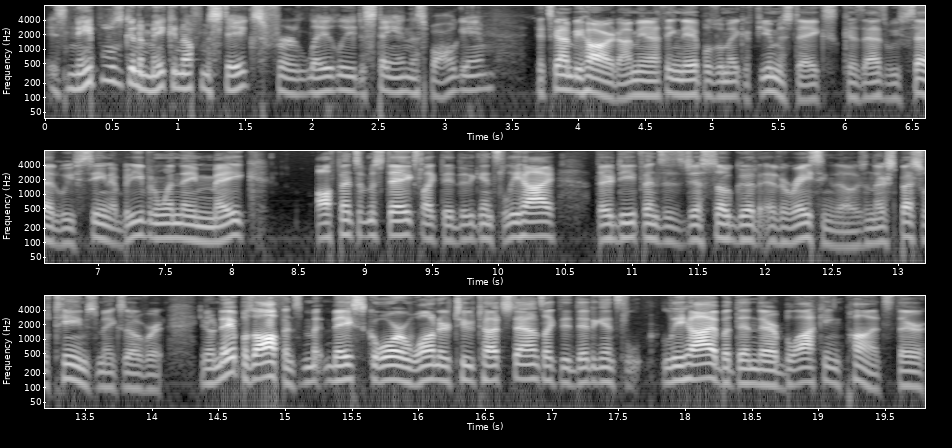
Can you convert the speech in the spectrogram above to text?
Is Naples going to make enough mistakes for Lely to stay in this ball game? It's going to be hard. I mean, I think Naples will make a few mistakes because, as we've said, we've seen it. But even when they make offensive mistakes like they did against Lehigh, their defense is just so good at erasing those, and their special teams makes over it. You know, Naples' offense may score one or two touchdowns like they did against Lehigh, but then they're blocking punts. They're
